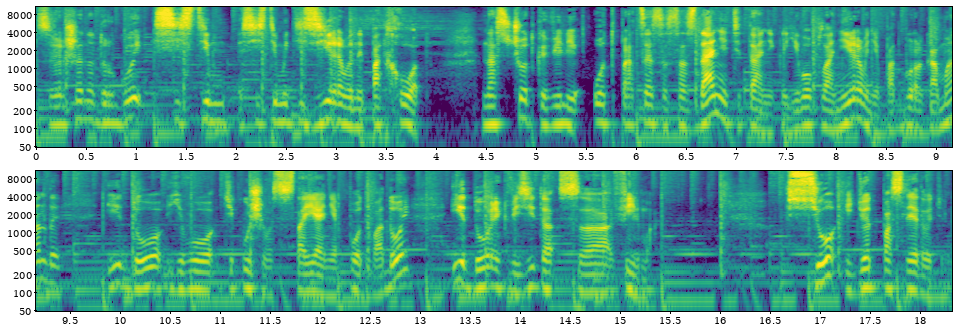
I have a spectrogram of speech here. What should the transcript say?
совершенно другой систем, систематизированный подход. Нас четко вели от процесса создания Титаника, его планирования, подбора команды и до его текущего состояния под водой и до реквизита с фильма все идет последовательно.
